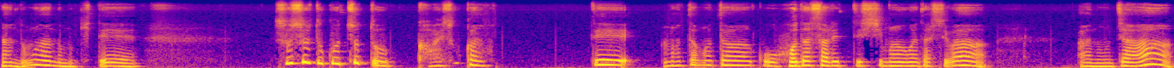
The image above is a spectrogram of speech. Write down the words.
何度も何度も来てそうするとこうちょっとかわいそうかなってまたまたこうほだされてしまう私はあのじゃあ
